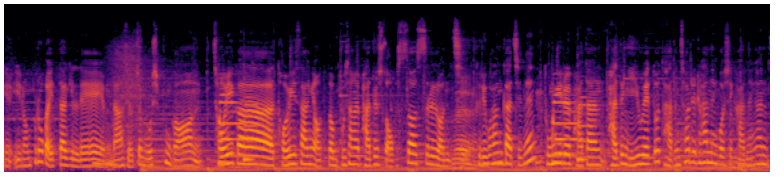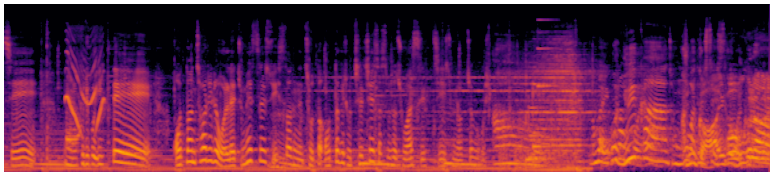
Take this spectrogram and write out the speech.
이- 이런 프로가 있다길래 나와서 여쭤보고 싶은 건 저희가 더 이상의 어떤 보상을 받을 수 없었을런지 네. 그리고 한 가지는 동의를 받은, 받은 이후에 또 다른 처리를 하는 것이 가능한지 음, 그리고 이때 어떤 처리를 원래 좀 했을 수 있었는지 어떠- 어떻게 조치를 취했었으면 더 좋았을지 좀 여쭤보고 싶어요. 아. 네. 정말 이거 억울한 유익한 정보가 될수 그러니까, 이거 것 어, 같아요. 그래, 그래. 누구나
